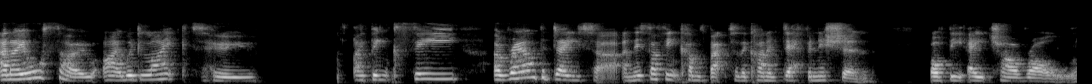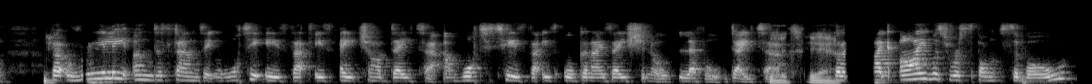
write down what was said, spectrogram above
and i also i would like to i think see around the data and this i think comes back to the kind of definition of the HR role, but really understanding what it is that is HR data and what it is that is organizational level data. Good. Yeah. So, like I was responsible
